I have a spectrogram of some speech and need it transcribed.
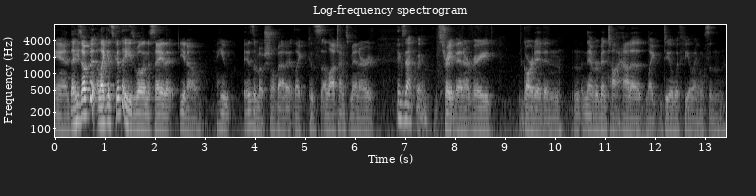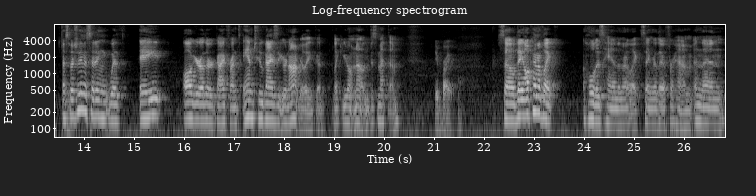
and that he's open like it's good that he's willing to say that you know he is emotional about it. Like, because a lot of times men are Exactly. straight men are very guarded and never been taught how to like deal with feelings and Especially in a setting with a all your other guy friends and two guys that you're not really good like you don't know you just met them you're right. So they all kind of like hold his hand and are like saying they're there for him. And then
